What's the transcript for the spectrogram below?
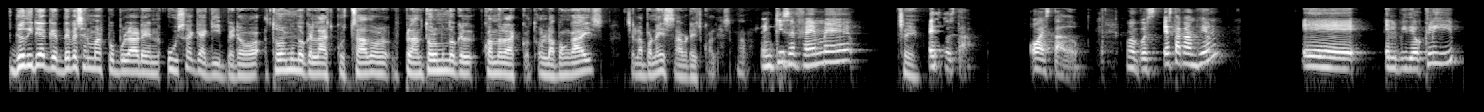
Yo diría que debe ser más popular en USA que aquí, pero todo el mundo que la ha escuchado, en plan, todo el mundo que cuando la, os la pongáis, si la ponéis, sabréis cuál es. Vamos. En Kiss FM Sí. esto está, o ha estado. Bueno, pues esta canción, eh, el videoclip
